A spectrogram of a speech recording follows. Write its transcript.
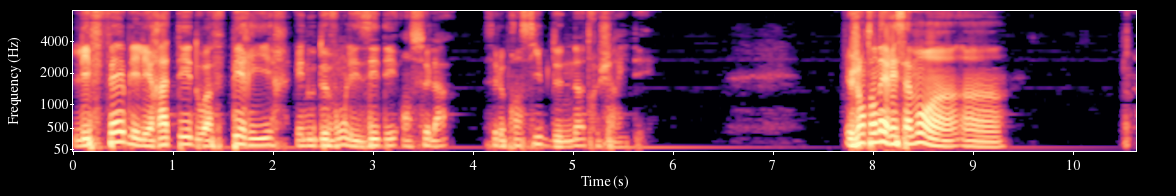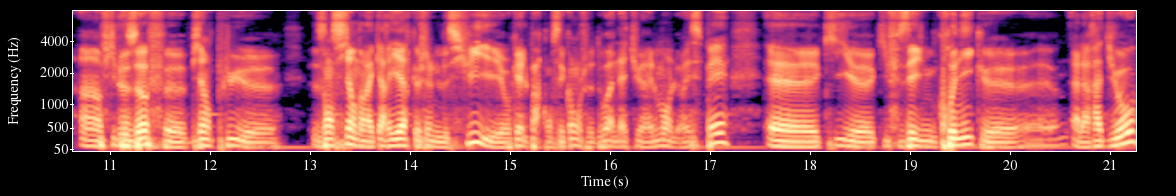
Les faibles et les ratés doivent périr et nous devons les aider en cela. C'est le principe de notre charité. J'entendais récemment un, un, philosophe euh, bien plus euh, anciens dans la carrière que je ne le suis et auquel par conséquent je dois naturellement le respect, euh, qui, euh, qui faisait une chronique euh, à la radio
